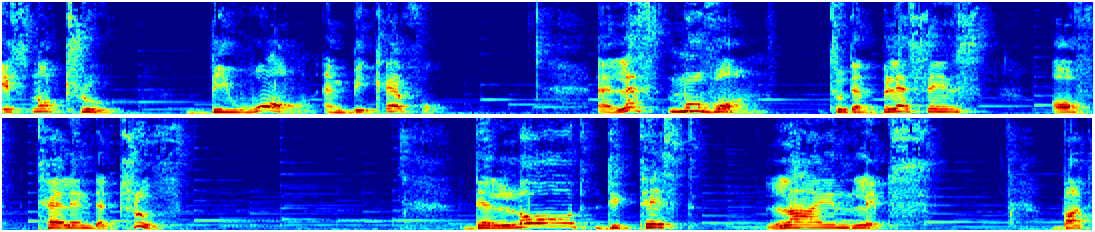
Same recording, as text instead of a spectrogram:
is not true. Be warned and be careful. Uh, let's move on to the blessings of telling the truth. The Lord detests lying lips, but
